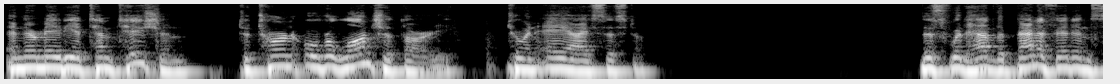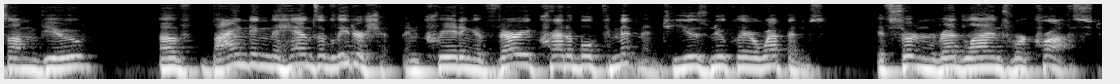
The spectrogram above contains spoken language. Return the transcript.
And there may be a temptation to turn over launch authority to an AI system. This would have the benefit, in some view, of binding the hands of leadership and creating a very credible commitment to use nuclear weapons if certain red lines were crossed.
